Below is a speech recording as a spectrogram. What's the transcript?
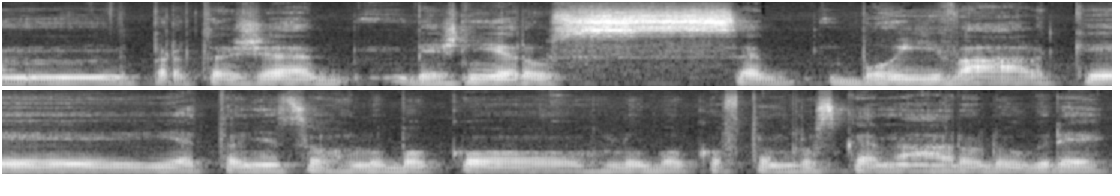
Um, protože běžný Rus se bojí války, je to něco hluboko, hluboko v tom ruském národu, kdy Eh,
